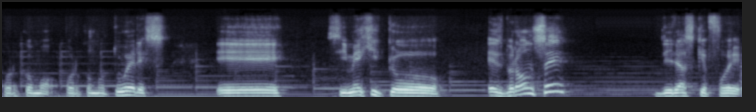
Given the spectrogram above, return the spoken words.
Por cómo, por cómo tú eres. Eh, si México es bronce, dirás que fue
